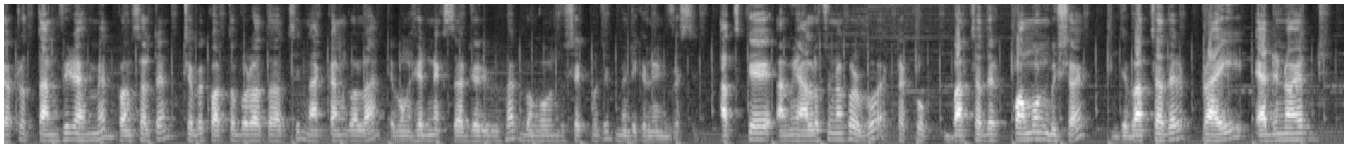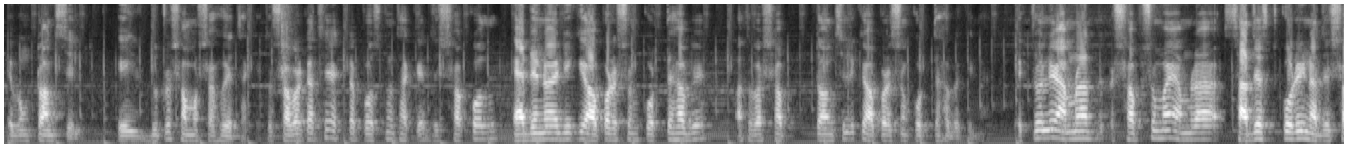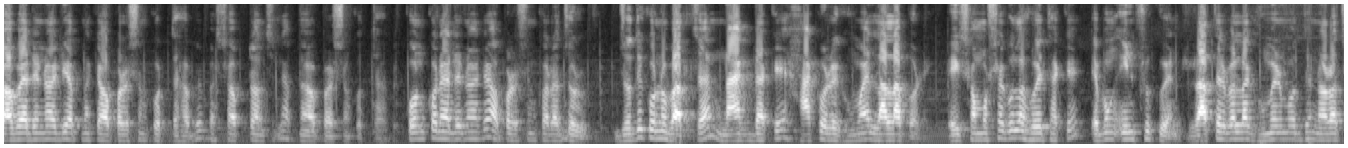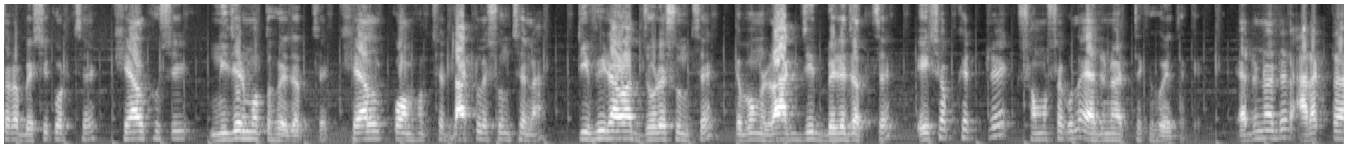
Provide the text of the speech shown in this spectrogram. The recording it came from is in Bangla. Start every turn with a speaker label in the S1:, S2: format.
S1: ডক্টর তানভীর আহমেদ কনসালটেন্ট হিসেবে কর্তব্যরত আছি, নাক, কান, গলা এবং হেড নেক সার্জারি বিভাগ, বঙ্গবন্ধু শেখ মুজিব মেডিকেল ইউনিভার্সিটি আজকে আমি আলোচনা করব একটা খুব বাচ্চাদের কমন বিষয়, যে বাচ্চাদের প্রায় অ্যাডেনয়েড এবং টনসিল এই দুটো সমস্যা হয়ে থাকে। তো সবার কাছে একটা প্রশ্ন থাকে যে সকল অ্যাডেনয়েডই কি অপারেশন করতে হবে, অথবা সব টনসিলকে অপারেশন করতে হবে কিনা? অ্যাকচুয়ালি আমরা সবসময় আমরা সাজেস্ট করি না যে সব অ্যাডেনয়েডই আপনাকে অপারেশন করতে হবে বা সব টনসিলে আপনার অপারেশন করতে হবে। কোন কোন অ্যাডেনয়েডে অপারেশন করা জরুরি? যদি কোনো বাচ্চা নাক ডাকে, হা করে ঘুমায়, লালা পড়ে, এই সমস্যাগুলো হয়ে থাকে এবং ইনফ্রিকুয়েন্ট রাতের বেলা ঘুমের মধ্যে নড়াচড়া বেশি করছে, খেয়াল খুশি নিজের মতো হয়ে যাচ্ছে, খেয়াল কম হচ্ছে, ডাকলে শুনছে না, টিভির আওয়াজ জোরে শুনছে এবং রাগ জিদ বেড়ে যাচ্ছে, এইসব ক্ষেত্রে সমস্যাগুলো অ্যাডেনয়েড থেকে হয়ে থাকে। অ্যাডেনয়েডের আর একটা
